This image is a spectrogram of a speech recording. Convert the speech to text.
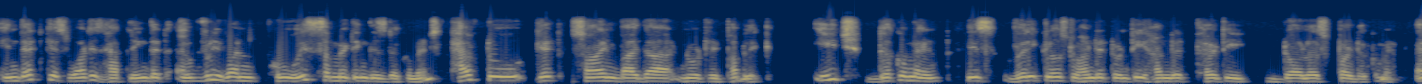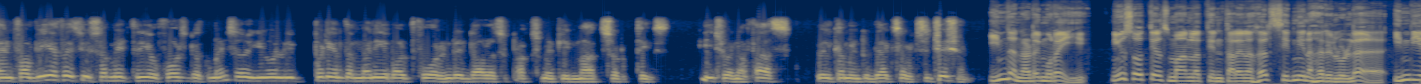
In that case, what is happening that everyone who is submitting these documents have to get signed by the notary public. Each document is very close to 120, 130 dollars per document. And for VFS, you submit three or four documents, so you will be putting up the money about $400 approximately, mark sort of things. Each one of us will come into that sort of situation. இந்த நடைமுறை New South Wales மாநிலத்தின் தலைநகர் சிட்னி நகரில் உள்ள இந்திய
